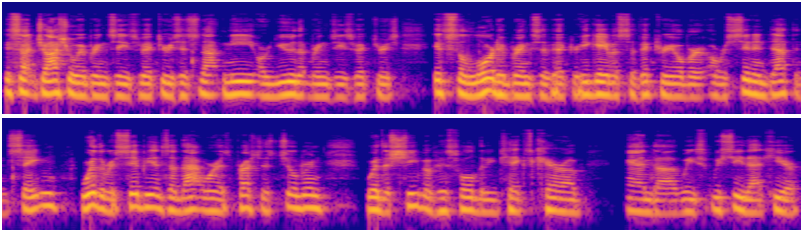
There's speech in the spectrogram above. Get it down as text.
It's not Joshua who brings these victories. It's not me or you that brings these victories. It's the Lord who brings the victory. He gave us the victory over, over sin and death and Satan. We're the recipients of that. We're his precious children. We're the sheep of his fold that he takes care of. And uh, we, we see that here.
